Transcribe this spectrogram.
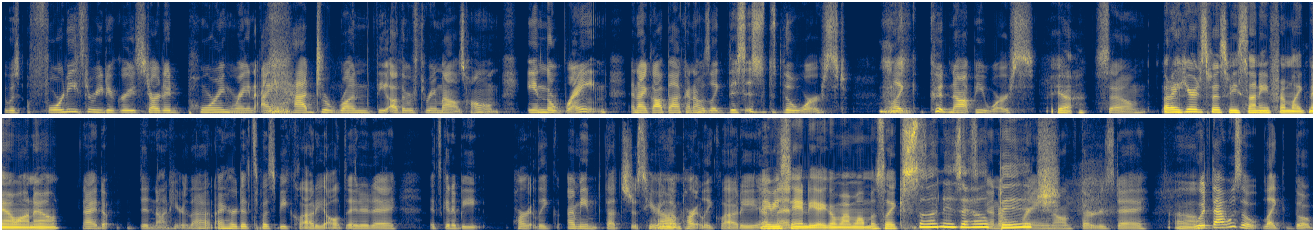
It was 43 degrees, started pouring rain. I had to run the other three miles home in the rain. And I got back and I was like, this is the worst. Like, could not be worse. yeah, So but I hear it's supposed to be sunny from like now on out. I don't, did not hear that. I heard it's supposed to be cloudy all day today. It's going to be partly, I mean, that's just here, Oh. though, partly cloudy. Maybe San Diego. My mom was like, "Sun is out, It's gonna rain on Thursday. Oh. Which that was a like the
